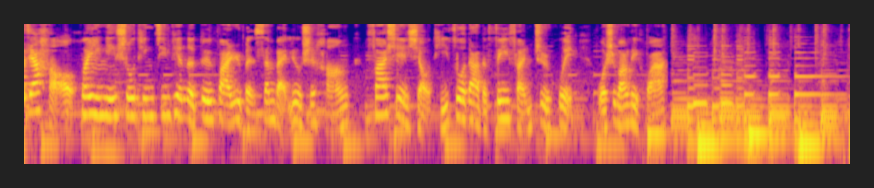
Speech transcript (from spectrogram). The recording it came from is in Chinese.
大家好，欢迎您收听今天的对话日本三百六十行，发现小题做大的非凡智慧。我是王丽华。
